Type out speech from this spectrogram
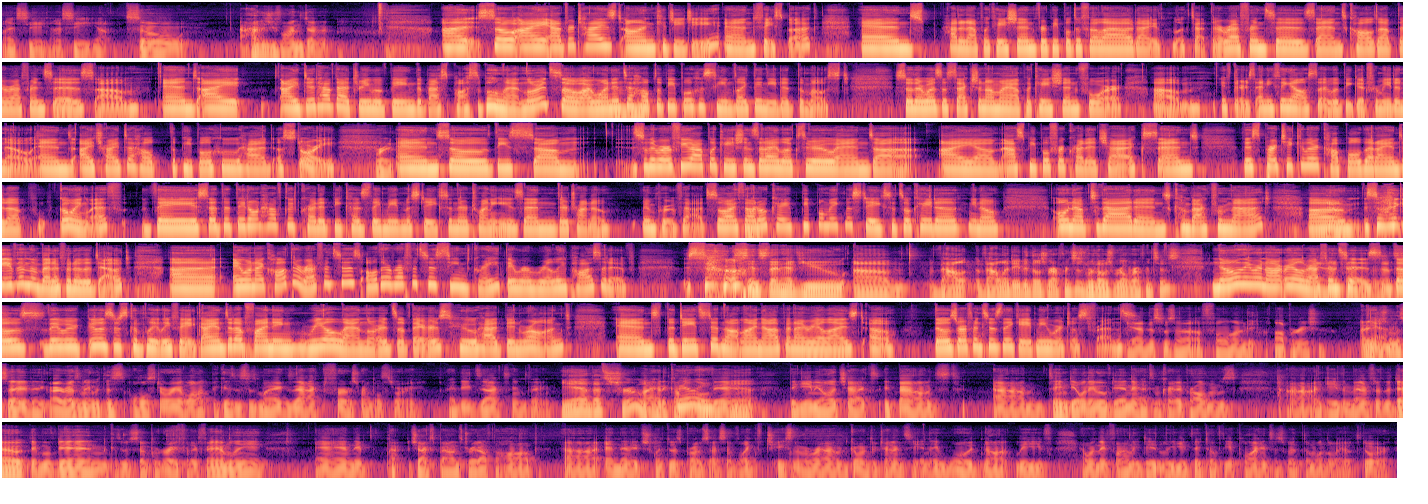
I see. I see. Yeah. So, how did you find the tenant? Uh, so I advertised on Kijiji and Facebook and had an application for people to fill out. I looked at their references and called up their references. Um, and I I did have that dream of being the best possible landlord. So I wanted to help the people who seemed like they needed the most. So there was a section on my application for um, if there's anything else that would be good for me to know. And I tried to help the people who had a story. Right. And so these, um, so there were a few applications that I looked through, and uh, I um, asked people for credit checks. And this particular couple that I ended up going with, they said that they don't have good credit because they made mistakes in their 20s and they're trying to improve that. So I thought, Right. okay, people make mistakes. It's okay to, you know, own up to that and come back from that. Um, So I gave them the benefit of the doubt. Uh, and when I called their references, all their references seemed great. They were really positive. So Since then, have you um, val- validated those references? Were those real references? no, they were not real references. that's- Those they were. It was just completely fake. I ended up finding real landlords of theirs who had been wronged, and the dates did not line up. And I realized, oh, those references they gave me were just friends. Yeah, this was a, a full-on operation. I Yeah. just want to say that I resonate with this whole story a lot because this is my exact first rental story. I had the exact same thing. Yeah, that's true. I had a couple Really? move in. Yeah. They gave me all the checks. It bounced. Um, same deal. When they moved in, they had some credit problems. Uh, I gave them benefit of the doubt. They moved in because it was super great for their family, and they checks bounced right off the hop. Uh, and then it just went through this process of like chasing them around, going through tenancy, and they would not leave. And when they finally did leave, they took the appliances with them on the way out the door.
